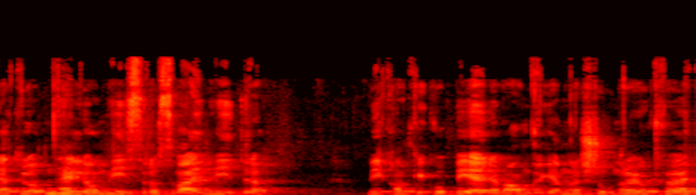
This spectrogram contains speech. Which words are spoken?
Jeg tror at Den hellige ånd viser oss veien videre. Vi kan ikke kopiere hva andre generasjoner har gjort før.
